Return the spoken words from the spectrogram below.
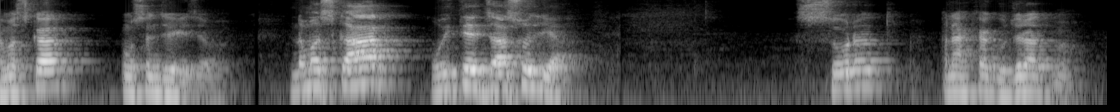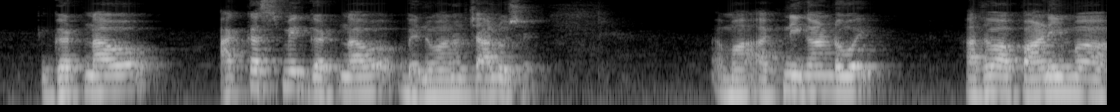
નમસ્કાર હું સંજય ગેજવા. નમસ્કાર હું હિતેશ જાસુલિયા. સુરત અને આખા ગુજરાતમાં ઘટનાઓ આકસ્મિક ઘટનાઓ બનવાનું ચાલુ છે. એમાં અગ્નિકાંડ હોય અથવા પાણીમાં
